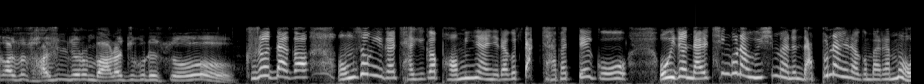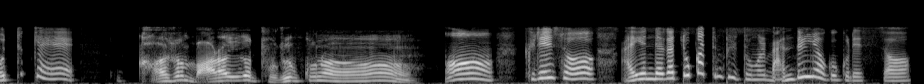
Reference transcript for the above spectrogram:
가서 사실대로 말하지 그랬어. 그러다가 엉성이가 자기가 범인이 아니라고 딱 잡아떼고 오히려 날 친구나 의심하는 나쁜 아이라고 말하면 어떡해. 가서 말하기가 두렵구나. 어, 그래서 아예 내가 똑같은 필통을 만들려고 그랬어.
